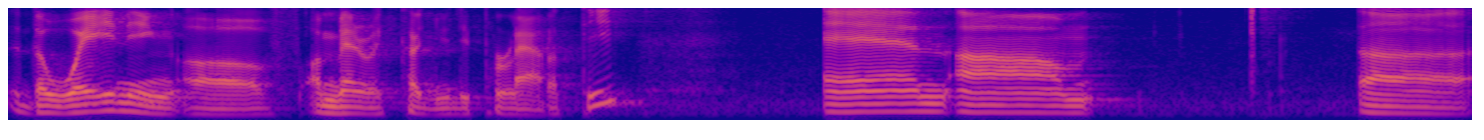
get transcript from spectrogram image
the waning of American unipolarity. And um, uh,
